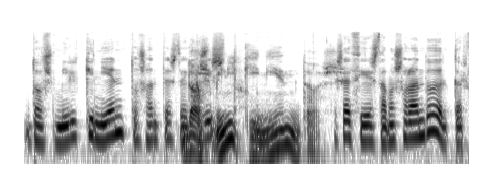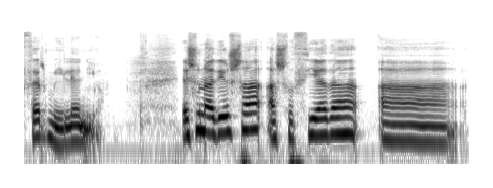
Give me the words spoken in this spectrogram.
2500 antes de 2500. Cristo. Es decir, estamos hablando del tercer milenio. Es una diosa asociada a,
